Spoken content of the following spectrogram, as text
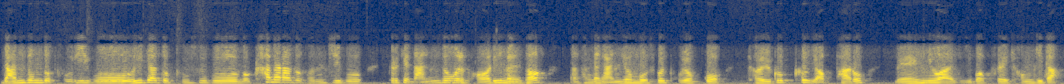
난동도 부리고 의자도 부수고 뭐 카메라도 던지고 그렇게 난동을 벌이면서 상당히 안 좋은 모습을 보였고 결국 그 여파로 맨유와 리버풀의 경기가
